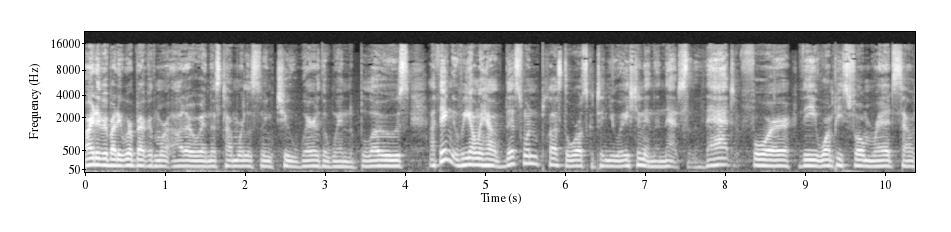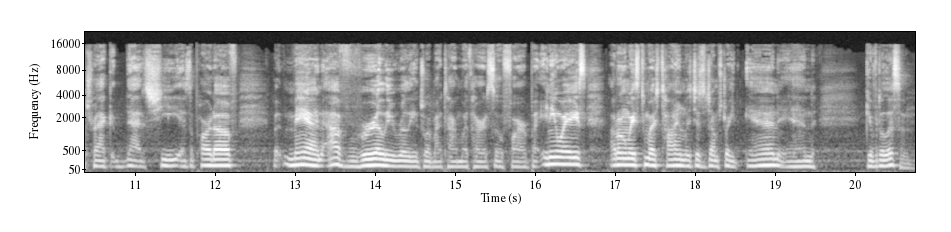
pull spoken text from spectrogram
All right, everybody, we're back with more Ado, and this time we're listening to Where the Wind Blows. I think we only have this one plus the world's continuation, and then that's that for the One Piece Film Red soundtrack that she is a part of. But man, I've really, really enjoyed my time with her so far. But, anyways, I don't waste too much time. Let's just jump straight in and give it a listen.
